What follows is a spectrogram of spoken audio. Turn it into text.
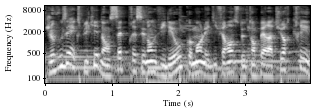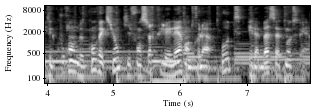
Je vous ai expliqué dans cette précédente vidéo comment les différences de température créent des courants de convection qui font circuler l'air entre la haute et la basse atmosphère.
